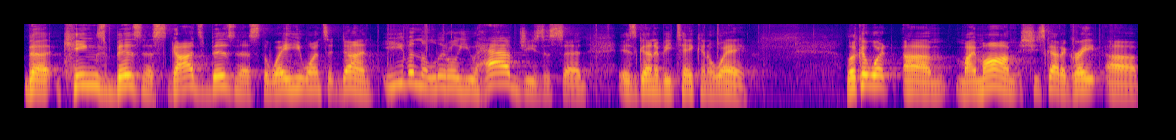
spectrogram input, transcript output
the king's business, God's business, the way he wants it done, even the little you have, Jesus said, is going to be taken away. Look at what um, my mom, she's got a great, uh,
